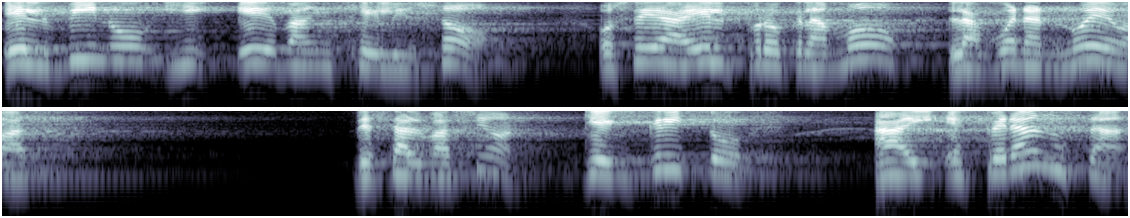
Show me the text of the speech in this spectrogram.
Él vino y evangelizó. O sea, él proclamó las buenas nuevas de salvación, que en Cristo hay esperanza,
